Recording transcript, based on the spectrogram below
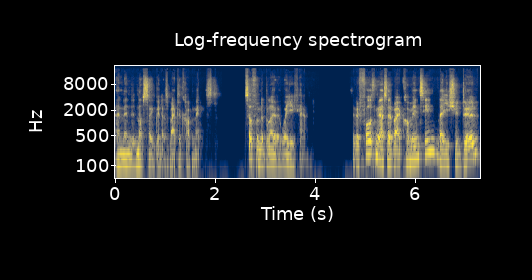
and then the not so good that's about to come next. Soften the blow where you can. So the fourth thing I said about commenting that you should do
